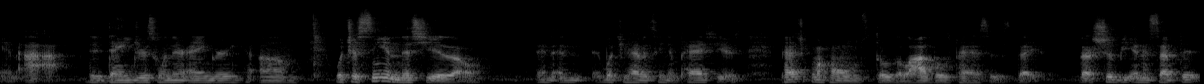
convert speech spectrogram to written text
and I, they're dangerous when they're angry. Um, what you're seeing this year, though, and, and what you haven't seen in past years. Patrick Mahomes throws a lot of those passes that that should be intercepted.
